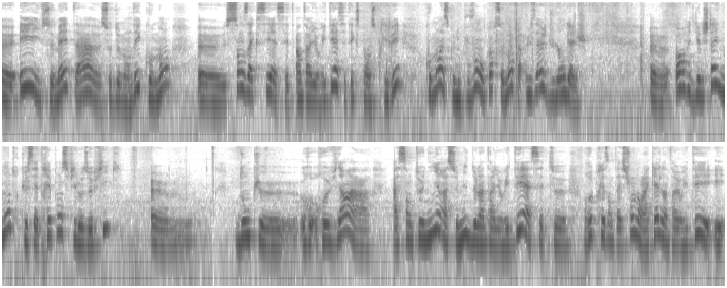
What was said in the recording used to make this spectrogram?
euh, et ils se mettent à euh, se demander comment sans accès à cette intériorité, à cette expérience privée, comment est-ce que nous pouvons encore seulement faire usage du langage. Or, Wittgenstein montre que cette réponse philosophique donc revient à, s'en tenir à ce mythe de l'intériorité, à cette euh, représentation dans laquelle l'intériorité est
